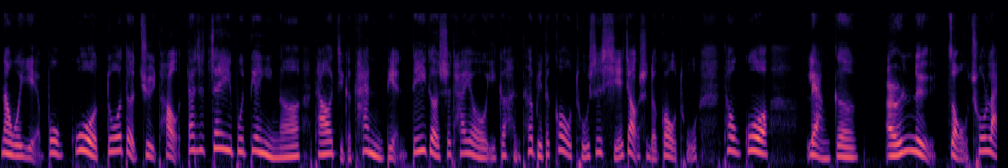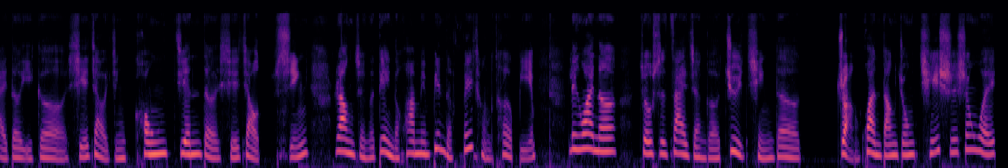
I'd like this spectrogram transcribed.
那我也不过多的剧透，但是这一部电影呢，它有几个看点。第一个是它有一个很特别的构图，是斜角式的构图，透过两个。儿女走出来的一个斜角，已经空间的斜角形，让整个电影的画面变得非常的特别。另外呢，就是在整个剧情的转换当中，其实身为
